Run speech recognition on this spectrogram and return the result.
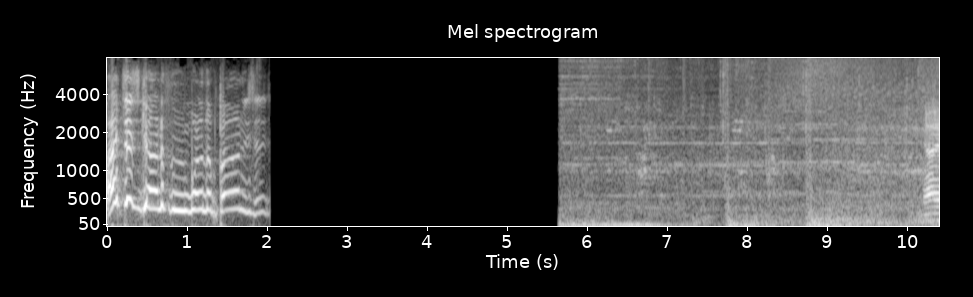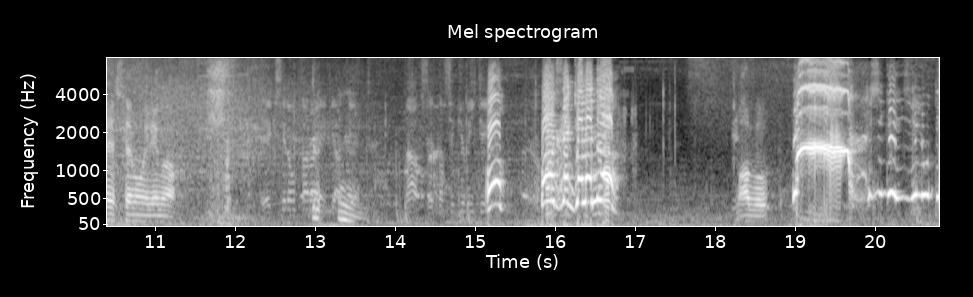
I just got it from one of the bounties. Ouais, c'est bon, il est mort. Excellent travail, gardien. Mars est en sécurité. Oh Oh, c'est Galano Bravo. J'ai j'ai looté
